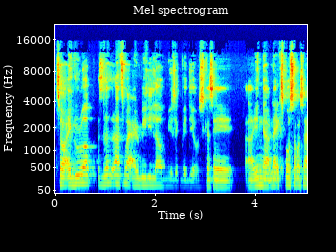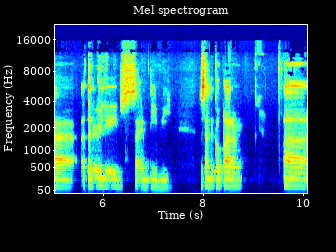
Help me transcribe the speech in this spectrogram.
So I grew up, that's why I really love music videos kasi uh, yun nga, na-expose ako sa, at an early age sa MTV. So sabi ko parang, uh,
